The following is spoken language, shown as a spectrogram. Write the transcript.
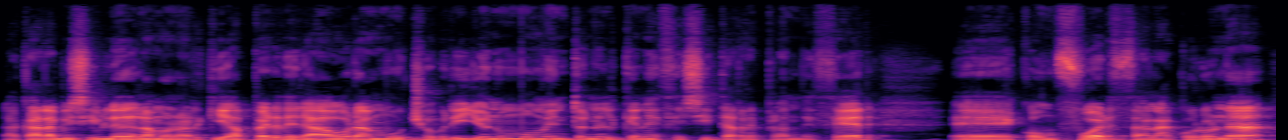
la cara visible de la monarquía perderá ahora mucho brillo en un momento en el que necesita resplandecer eh, con fuerza. La corona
